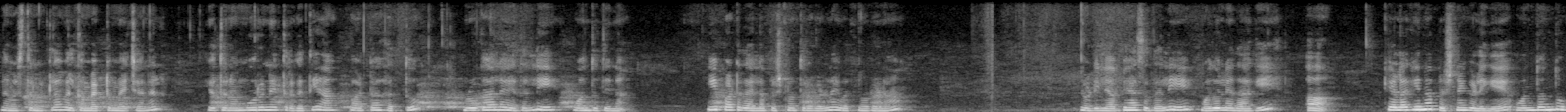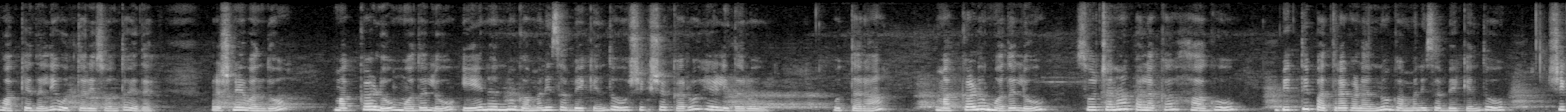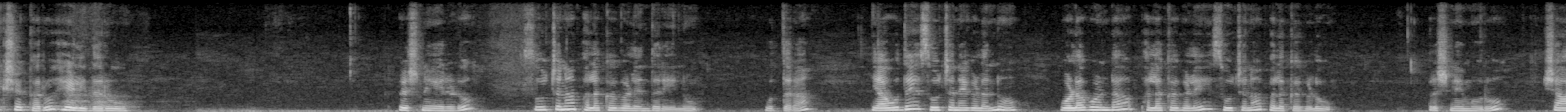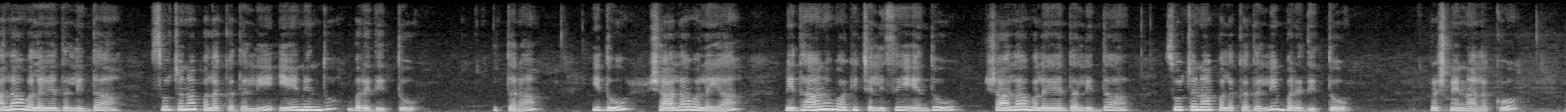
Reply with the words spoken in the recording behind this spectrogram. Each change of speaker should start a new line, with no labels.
ನಮಸ್ತೆ ಮಕ್ಕಳ welcome back to my channel ಇವತ್ತು ನಾವು ಮೂರನೇ ತರಗತಿಯ ಪಾಠ ಹತ್ತು, ಮೃಗಾಲಯದಲ್ಲಿ ಒಂದು ದಿನ. ಈ ಪಾಠದ ಎಲ್ಲ ಪ್ರಶ್ನೋತ್ತರಗಳನ್ನ ಇವತ್ತು ನೋಡೋಣ. ನೋಡಿ, ಇಲ್ಲಿ ಅಭ್ಯಾಸದಲ್ಲಿ ಮೊದಲನೇದಾಗಿ ಅ. ಕೆಳಗಿನ ಪ್ರಶ್ನೆಗಳಿಗೆ ಒಂದೊಂದು ವಾಕ್ಯದಲ್ಲಿ ಉತ್ತರಿಸುವಂತ ಇದೆ. ಪ್ರಶ್ನೆ ಒಂದು, ಮಕ್ಕಳು ಮೊದಲು ಏನನ್ನು ಗಮನಿಸಬೇಕೆಂದು ಶಿಕ್ಷಕರು ಹೇಳಿದರು. ಉತ್ತರ, ಮಕ್ಕಳು ಮೊದಲು ಸೂಚನಾ ಫಲಕ ಹಾಗೂ ಭಿತ್ತಿಪತ್ರಗಳನ್ನು ಗಮನಿಸಬೇಕೆಂದು ಶಿಕ್ಷಕರು ಹೇಳಿದರು. ಪ್ರಶ್ನೆ ಎರಡು, ಸೂಚನಾ ಫಲಕಗಳೆಂದರೇನು? ಉತ್ತರ, ಯಾವುದೇ ಸೂಚನೆಗಳನ್ನು ಒಳಗೊಂಡ ಫಲಕಗಳೇ ಸೂಚನಾ ಫಲಕಗಳು. ಪ್ರಶ್ನೆ ಮೂರು, ಶಾಲಾ ವಲಯದಲ್ಲಿದ್ದ ಸೂಚನಾ ಫಲಕದಲ್ಲಿ ಏನೆಂದು ಬರೆದಿತ್ತು? ಉತ್ತರ, ಇದು ಶಾಲಾ ವಲಯ ನಿಧಾನವಾಗಿ ಚಲಿಸಿ ಎಂದು ಶಾಲಾ ವಲಯದಲ್ಲಿದ್ದ ಸೂಚನಾ ಫಲಕದಲ್ಲಿ ಬರೆದಿತ್ತು. ಪ್ರಶ್ನೆ ನಾಲ್ಕು,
